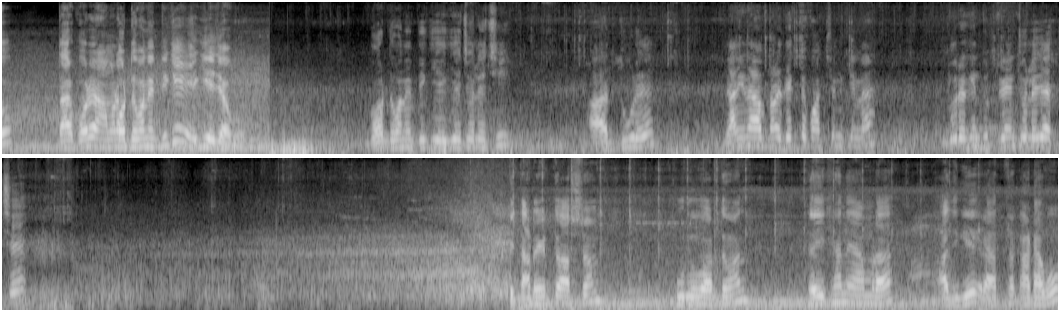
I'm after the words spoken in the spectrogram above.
তারপরে আমরা বর্ধমানের দিকে এগিয়ে যাব। বর্ধমানের দিকে এগিয়ে চলেছি, আর দূরে জানি না আপনারা দেখতে পাচ্ছেন কি না। দূরে কিন্তু ট্রেন চলে যাচ্ছে। এই তাদের তো আশ্রম, পূর্ব বর্ধমান। এইখানে আমরা আজকে রাতটা কাটাবো।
